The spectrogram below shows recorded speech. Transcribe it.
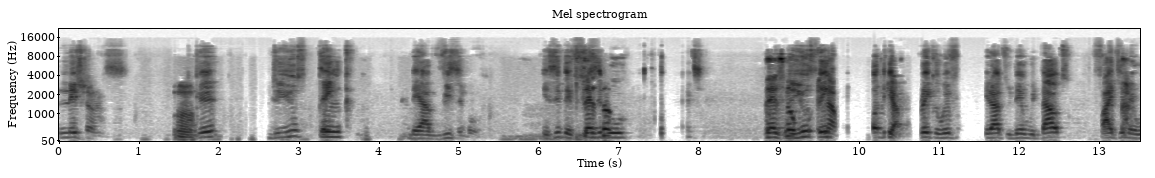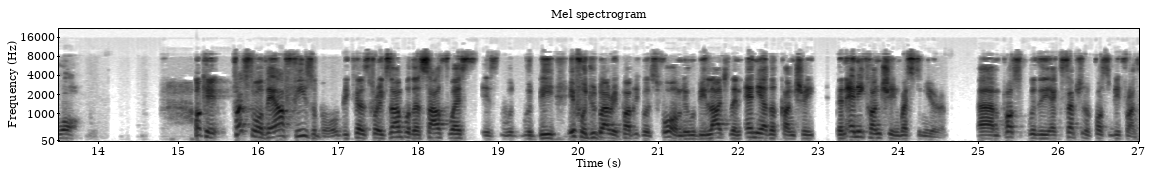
nations. Mm. Okay, do you think they are visible? Is it a visible? There's no. Do you think no. yeah. break away from Iraq today without fighting a war? Okay, first of all, they are feasible because, for example, the Southwest is would, would be, if Oduduwa Republic was formed, it would be larger than any other country, than any country in Western Europe, um, with the exception of possibly France.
